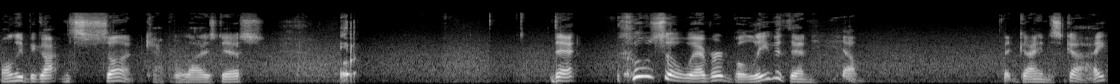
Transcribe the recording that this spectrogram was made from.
only begotten Son, capitalized S, that whosoever believeth in him, that guy in the sky,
